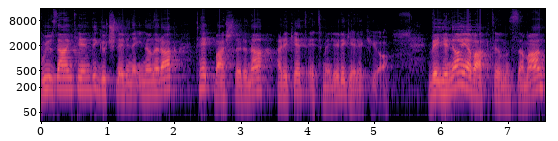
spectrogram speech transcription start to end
Bu yüzden kendi güçlerine inanarak tek başlarına hareket etmeleri gerekiyor. Ve yeni aya baktığımız zaman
